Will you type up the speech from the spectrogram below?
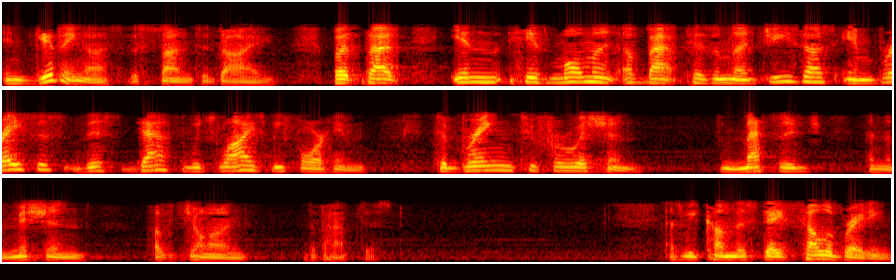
in giving us the Son to die, but that in his moment of baptism that Jesus embraces this death which lies before him to bring to fruition the message and the mission of John the Baptist. As we come this day celebrating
